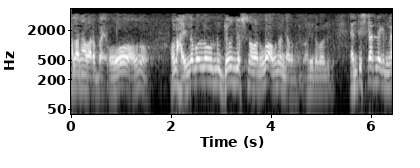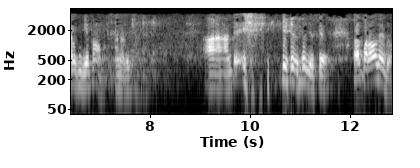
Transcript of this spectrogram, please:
ఫలానా వారబ్బాయి. ఓ అవును. అవును హైదరాబాద్లో ఉండి ఉద్యోగం చేస్తున్నావా నువ్వు? అవునండి అవును. హైదరాబాద్. ఎంత ఇస్తారు నీకు? నెలకి జీతం? అని అడుగుతాను. అంటే ఏదో చెప్పావు పర్వాలేదు.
